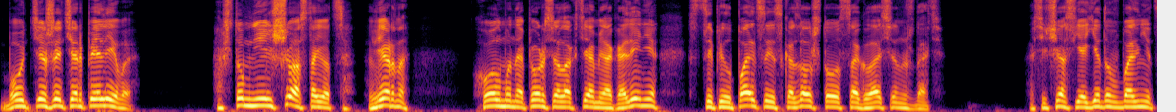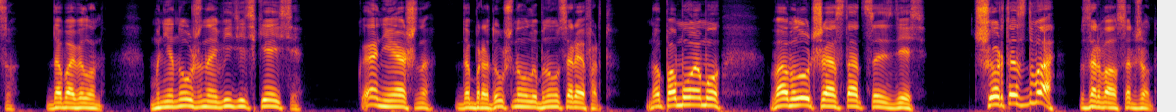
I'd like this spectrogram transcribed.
Будьте же терпеливы. А что мне еще остается, верно? Холман оперся локтями о колени, сцепил пальцы и сказал, что согласен ждать. «А сейчас я еду в больницу», — добавил он. «Мне нужно видеть Кейси». «Конечно», — добродушно улыбнулся Рефорд. «Но, по-моему, вам лучше остаться здесь». «Чёрта с два!» — взорвался Джон.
